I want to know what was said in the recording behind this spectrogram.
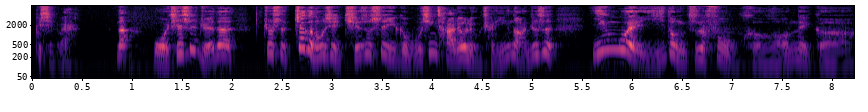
不行了。那我其实觉得，就是这个东西其实是一个无心插柳柳成荫的，就是因为移动支付和那个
